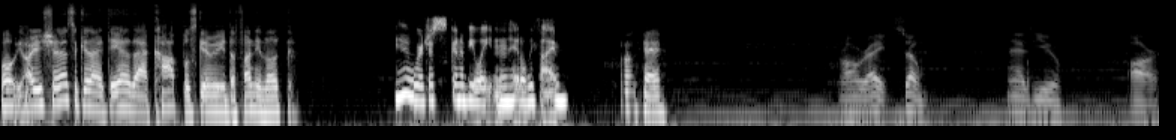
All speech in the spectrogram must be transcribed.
Well, are you sure that's a good idea? That cop was giving me the funny look. Yeah, we're just gonna be waiting. It'll be fine. Okay. All right. So, as you are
